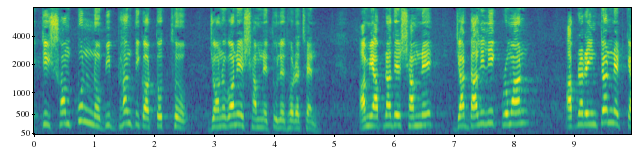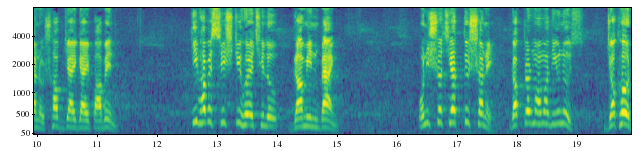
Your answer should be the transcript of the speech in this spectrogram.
একটি সম্পূর্ণ বিভ্রান্তিকর তথ্য জনগণের সামনে তুলে ধরেছেন। আমি আপনাদের সামনে যার দালিলিক প্রমাণ আপনারা ইন্টারনেট কেন সব জায়গায় পাবেন? কীভাবে সৃষ্টি হয়েছিল গ্রামীণ ব্যাংক? উনিশশো ছিয়াত্তর সনে ডক্টর মোহাম্মদ ইউনুস যখন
